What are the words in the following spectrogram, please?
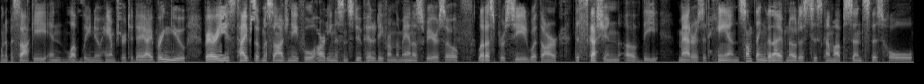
Winnipesaukee in lovely New Hampshire. Today I bring you various types of misogyny, foolhardiness, and stupidity from the Manosphere, so let us proceed with our discussion of the matters at hand. Something that I've noticed has come up since this whole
